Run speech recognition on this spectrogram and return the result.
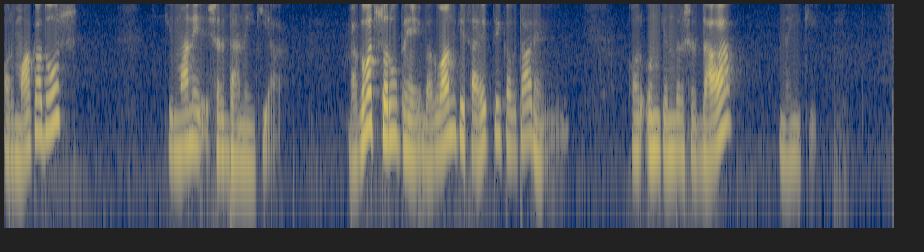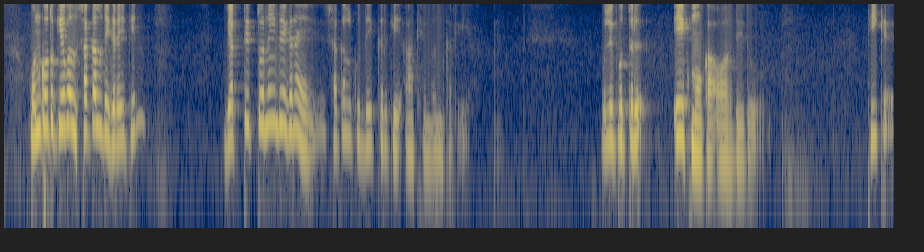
और माँ का दोष कि माँ ने श्रद्धा नहीं किया। भगवत स्वरूप हैं, भगवान के साहित्यिक अवतार हैं, और उनके अंदर श्रद्धा नहीं की। उनको तो केवल शकल दिख रही थी ना। व्यक्तित्व तो नहीं देख रहे शकल को देख करके आँखें बंद कर लिया। बोले, पुत्र, एक मौका और दे दो। ठीक है,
